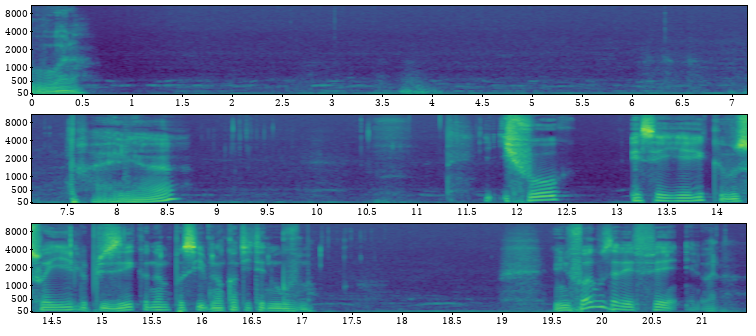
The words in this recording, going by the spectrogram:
Voilà. Très bien. Il faut essayer que vous soyez le plus économe possible en quantité de mouvement. Une fois que vous avez fait, voilà.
